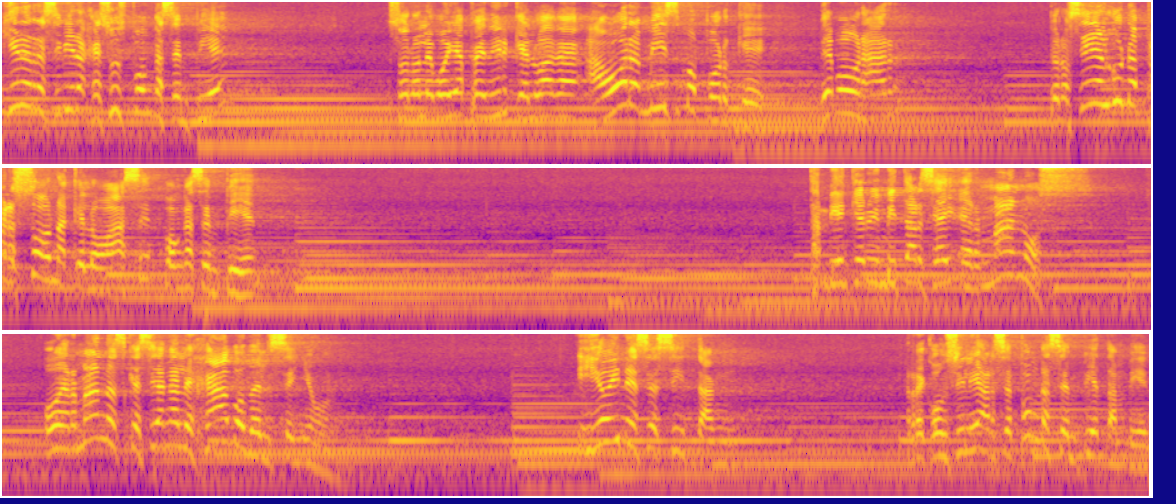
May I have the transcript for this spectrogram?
¿Quiere recibir a Jesús? Póngase en pie. Solo le voy a pedir que lo haga ahora mismo porque debo orar. Pero si hay alguna persona que lo hace, póngase en pie. También quiero invitar si hay hermanos o hermanas que se han alejado del Señor y hoy necesitan reconciliarse, póngase en pie también.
